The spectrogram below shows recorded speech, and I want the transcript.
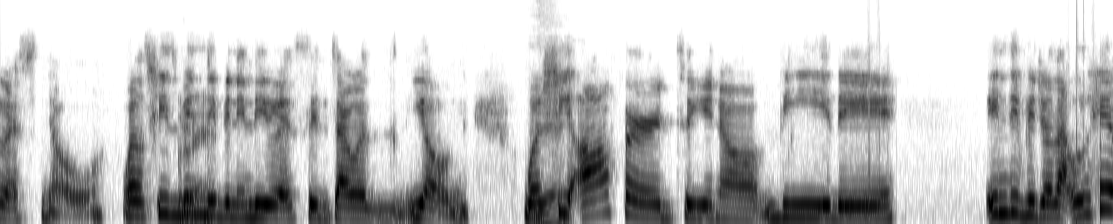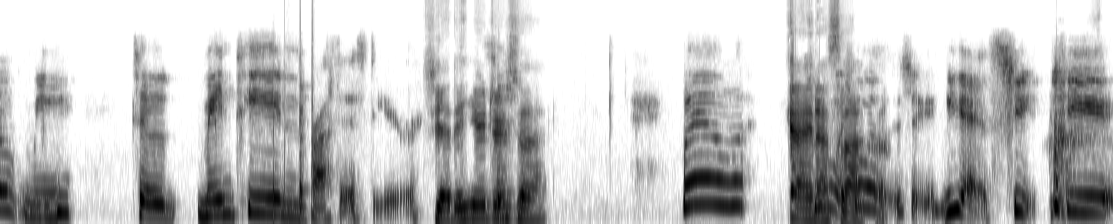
US now. Well, she's been Right. living in the US since I was young. Well, Yeah. she offered to, you know, be the individual that will help me to maintain the process here. She had a hairdresser. Well, Kind she, of wa- she was, she, yes, she she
